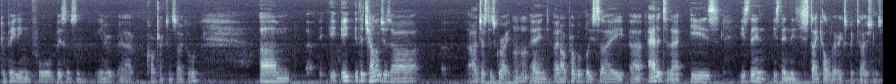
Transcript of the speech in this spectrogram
competing for business and you know uh, contracts and so forth, um, it, it, the challenges are are just as great. Mhm. And and I'd probably say uh, added to that is is then is then the stakeholder expectations.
